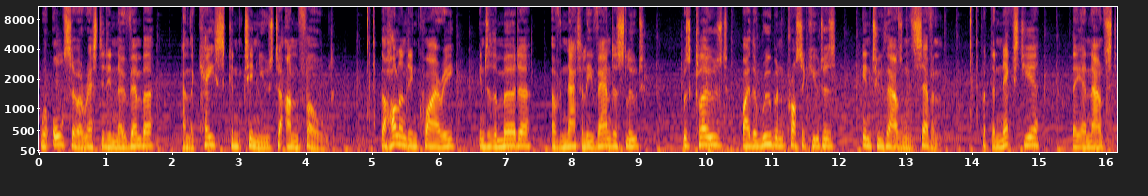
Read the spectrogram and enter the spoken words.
were also arrested in November and the case continues to unfold. The Holland inquiry into the murder of Natalee van der was closed by the Aruban prosecutors in 2007, but the next year they announced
